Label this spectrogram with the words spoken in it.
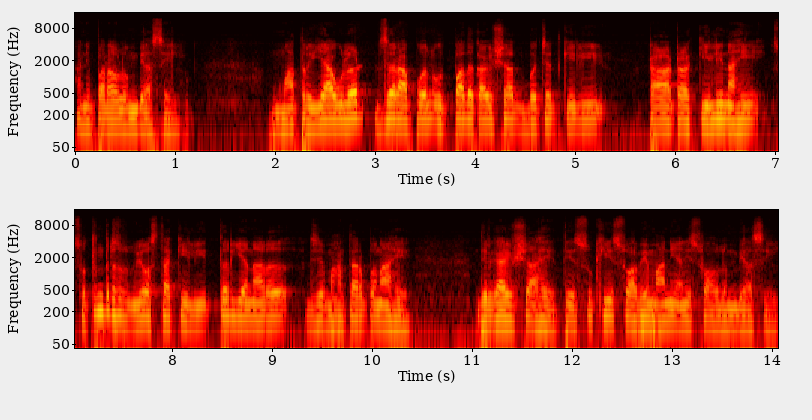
आणि परावलंबी असेल. मात्र याउलट जर आपण उत्पादक आयुष्यात बचत केली टाळाटाळ केली नाही स्वतंत्र व्यवस्था केली तर येणारं जे म्हातारपण आहे दीर्घायुष्य आहे ते सुखी स्वाभिमानी आणि स्वावलंबी असेल.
